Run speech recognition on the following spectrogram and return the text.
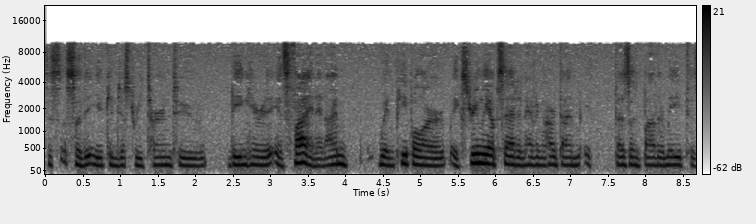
just so that you can just return to being here is fine. And I'm when people are extremely upset and having a hard time, it doesn't bother me to.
